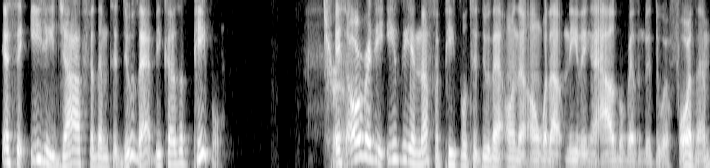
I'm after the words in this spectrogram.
it's an easy job for them to do that because of people. True. It's already easy enough for people to do that on their own without needing an algorithm to do it for them.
